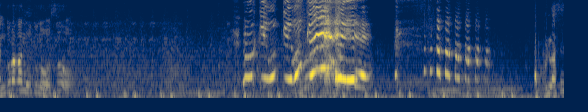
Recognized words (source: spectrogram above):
안 돌아가는 것도 넣었어. 웃기 웃기 웃기! 몰랐어.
